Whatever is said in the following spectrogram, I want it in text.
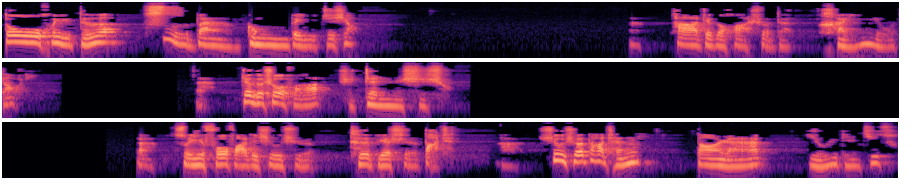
都会得事半功倍之效。啊，他这个话说的很有道理。啊，这个说法是真实说。啊，所以佛法的修学，特别是大乘，修学大成，当然有一点基础，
